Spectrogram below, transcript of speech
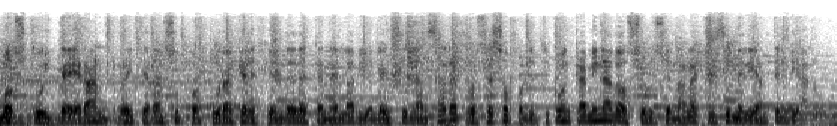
Moscú y Teherán reiteran su postura que defiende detener la violencia y lanzar el proceso político encaminado a solucionar la crisis mediante el diálogo.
